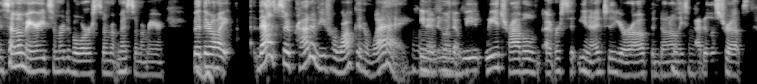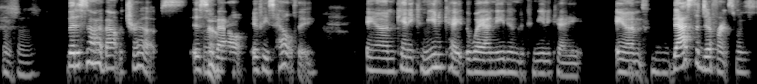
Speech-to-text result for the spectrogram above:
and some are married, some are divorced, some are, most of them are married, but they're Mhm. like, that's so proud of you for walking away, you know, knowing that Mhm. we we had traveled over, you know, to Europe and done all these Mhm. fabulous trips. Mhm. but it's not about the trips it's No. about if he's healthy and can he communicate the way i need him to communicate and that's the difference with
